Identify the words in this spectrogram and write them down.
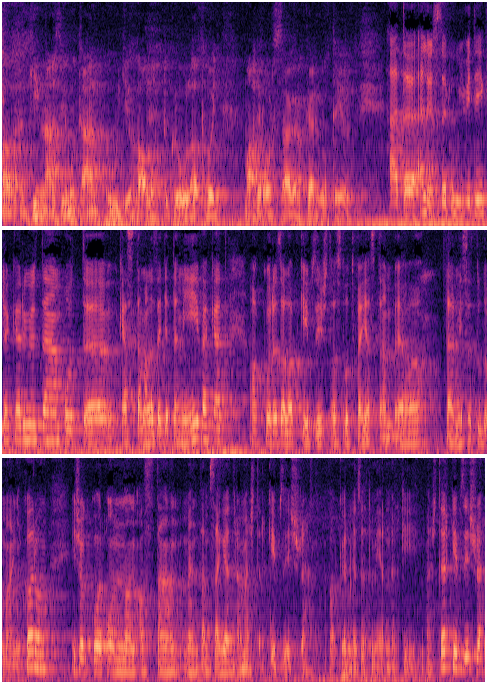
A gimnázium után úgy hallottuk rólad, hogy Magyarországra kerültél. Hát először Újvidékre kerültem, ott kezdtem el az egyetemi éveket, akkor az alapképzést azt ott fejeztem be a természettudományi karon, és akkor onnan aztán mentem Szegedre a mesterképzésre, a környezetmérnöki mesterképzésre,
